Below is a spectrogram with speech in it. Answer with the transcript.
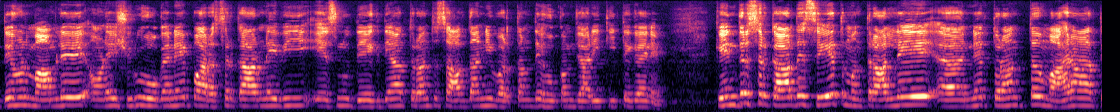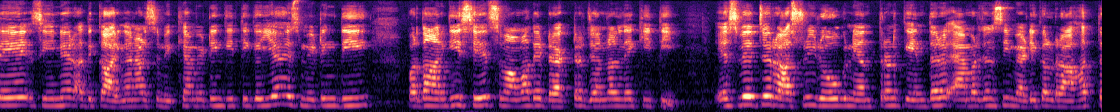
ਦੇ ਹੁਣ ਮਾਮਲੇ ਆਉਣੇ ਸ਼ੁਰੂ ਹੋ ਗਏ ਨੇ। ਭਾਰਤ ਸਰਕਾਰ ਨੇ ਵੀ ਇਸ ਨੂੰ ਦੇਖਦਿਆਂ ਤੁਰੰਤ ਸਾਵਧਾਨੀ ਵਰਤਣ ਦੇ ਹੁਕਮ ਜਾਰੀ ਕੀਤੇ ਗਏ ਨੇ। ਕੇਂਦਰ ਸਰਕਾਰ ਦੇ ਸਿਹਤ ਮੰਤਰਾਲੇ ਨੇ ਤੁਰੰਤ ਮਾਹਿਰਾਂ ਅਤੇ ਸੀਨੀਅਰ ਅਧਿਕਾਰੀਆਂ ਨਾਲ ਸਮੀਖਿਆ ਮੀਟਿੰਗ ਕੀਤੀ ਗਈ ਹੈ। ਇਸ ਮੀਟਿੰਗ ਦੀ ਪ੍ਰਧਾਨਗੀ ਸਿਹਤ ਸੇਵਾਵਾਂ ਦੇ ਡਾਇਰੈਕਟਰ ਜਨਰਲ ਨੇ ਕੀਤੀ। ਇਸ ਵਿੱਚ ਰਾਸ਼ਟਰੀ ਰੋਗ ਨਿਯੰਤਰਣ ਕੇਂਦਰ, ਐਮਰਜੈਂਸੀ ਮੈਡੀਕਲ ਰਾਹਤ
